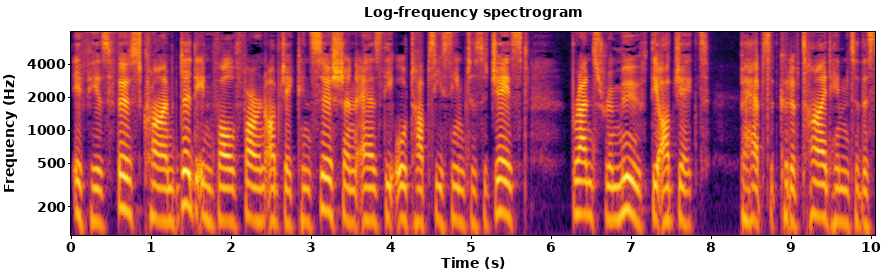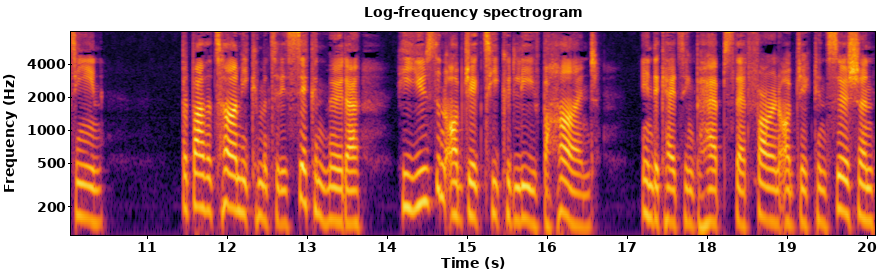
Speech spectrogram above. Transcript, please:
If his first crime did involve foreign object insertion, as the autopsy seemed to suggest, Brunt removed the object. Perhaps it could have tied him to the scene. But by the time he committed his second murder, he used an object he could leave behind, indicating perhaps that foreign object insertion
